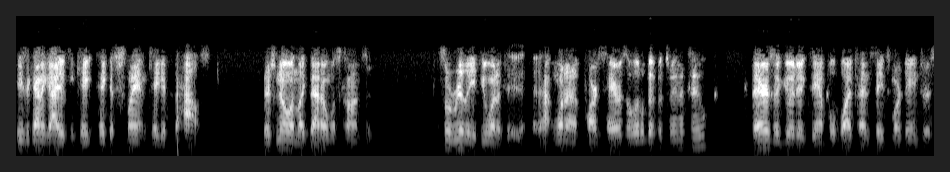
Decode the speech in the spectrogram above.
He's the kind of guy who can take, take a slant and take it to the house. There's no one like that on Wisconsin. So really, if you want to want to parse hairs a little bit between the two, there's a good example of why Penn State's more dangerous.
